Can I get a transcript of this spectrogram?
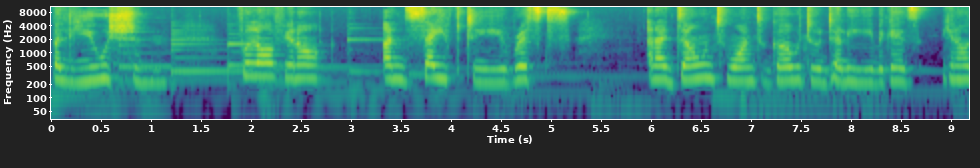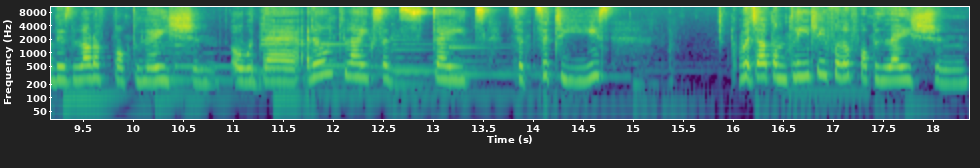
pollution full of you know unsafety risks and i don't want to go to delhi because you know there's a lot of population over there. I don't like such states such cities which are completely full of population.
